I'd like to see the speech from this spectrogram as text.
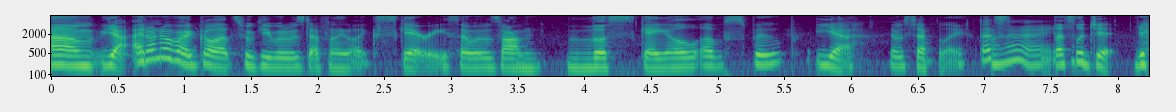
Um, yeah, I don't know if I'd call that spooky, but it was definitely like scary. So it was on the scale of spoop. Yeah, it was definitely. That's Alright. that's legit. Yeah,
